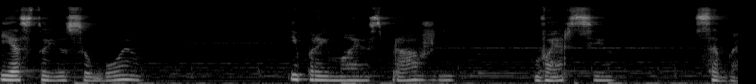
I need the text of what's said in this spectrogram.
Я стою собою і приймаю справжню версію себе.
